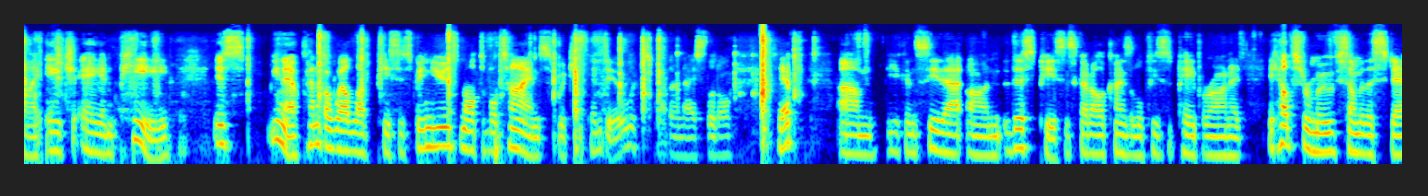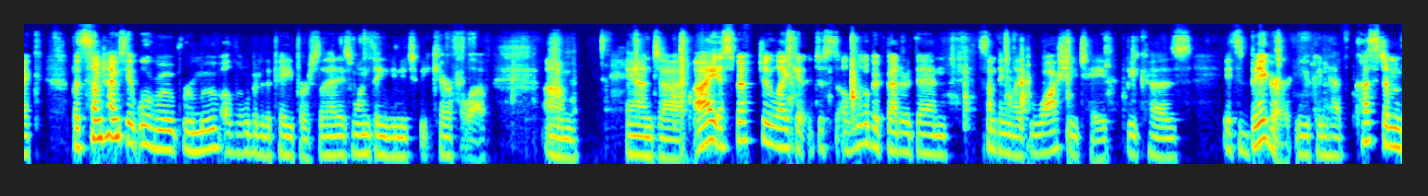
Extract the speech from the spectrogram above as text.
my H, A, and P is, you know, kind of a well-loved piece. It's been used multiple times, which you can do, which is another nice little tip. Um, you can see that on this piece. It's got all kinds of little pieces of paper on it. It helps remove some of the stick, but sometimes it will remove, remove a little bit of the paper. So that is one thing you need to be careful of. Um, and uh, I especially like it just a little bit better than something like washi tape because it's bigger. You can have custom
